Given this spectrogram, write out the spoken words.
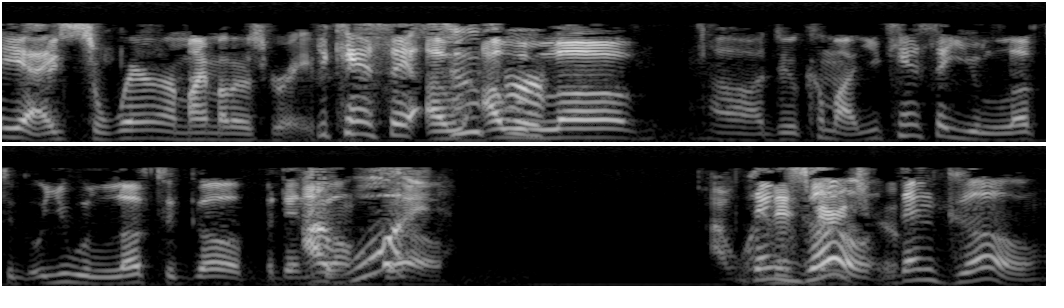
yeah, I swear on my mother's grave. You can't say I, I would love. Oh, dude, come on! You can't say you love to go. You would love to go, but then I don't would. go. I would. Then That's very go. true. Then go.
